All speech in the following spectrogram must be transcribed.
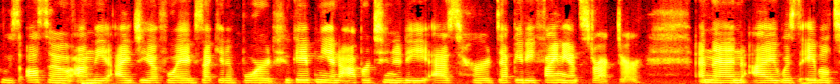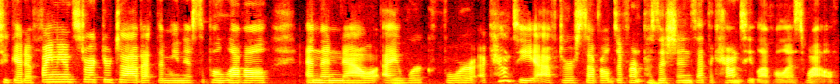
who's also on the IGFOA executive board, who gave me an opportunity as her deputy finance director. And then I was able to get a finance director job at the municipal level. And then now I work for a county after several different positions at the county level as well.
